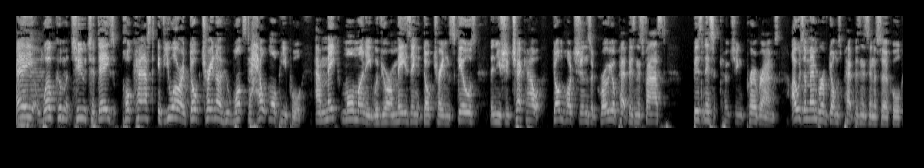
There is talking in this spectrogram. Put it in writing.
Hey, welcome to today's podcast. If you are a dog trainer who wants to help more people and make more money with your amazing dog training skills, then you should check out Dom Hodgson's Grow Your Pet Business Fast business coaching programs. I was a member of Dom's Pet Business Inner Circle,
